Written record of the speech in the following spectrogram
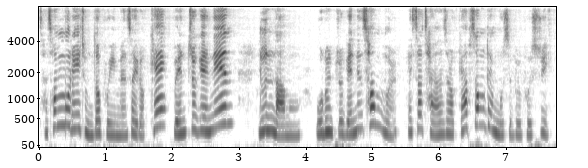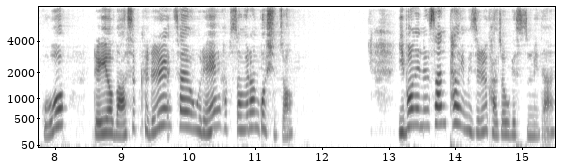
자, 선물이 좀 더 보이면서 이렇게 왼쪽에는 눈나무, 오른쪽에는 선물 해서 자연스럽게 합성된 모습을 볼 수 있고 layer mask를 사용을 해 합성을 한 것이죠. 이번에는 산타 이미지를 가져오겠습니다.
